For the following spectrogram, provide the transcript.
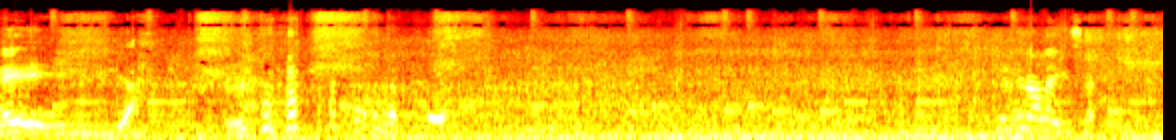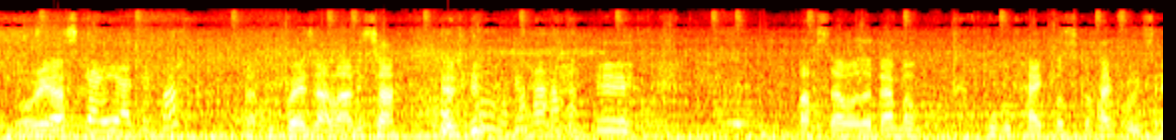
এইয়া। কেনেকুৱা লাগিছে? ৰাতিপুৱা? ৰাতিপুৱাই জ্বালা দিছা। পাঁচটা বজাতে আমাক মোক উঠাই খোজ কঢ়াই ফুৰিছে।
